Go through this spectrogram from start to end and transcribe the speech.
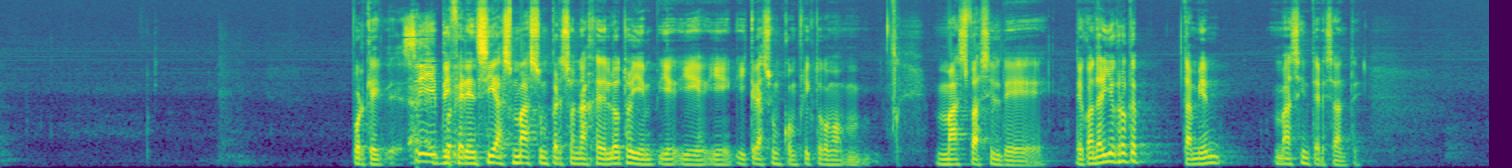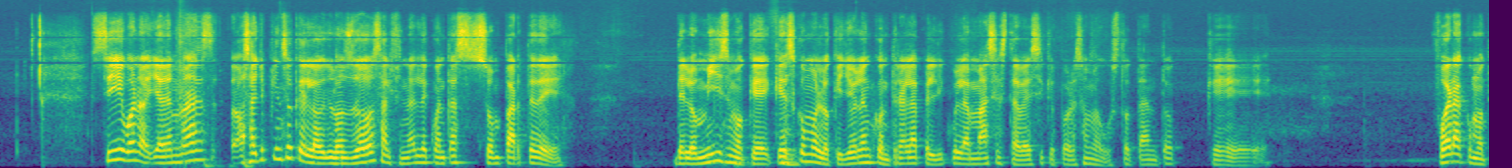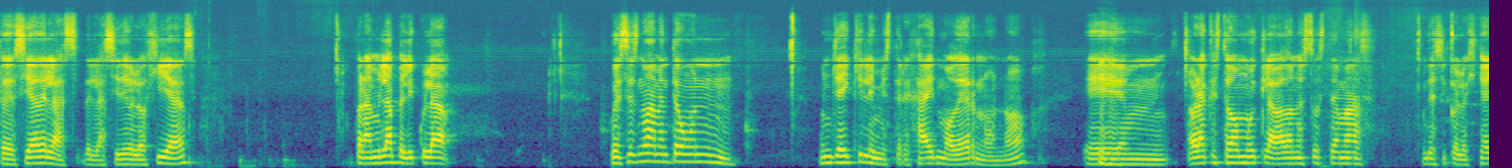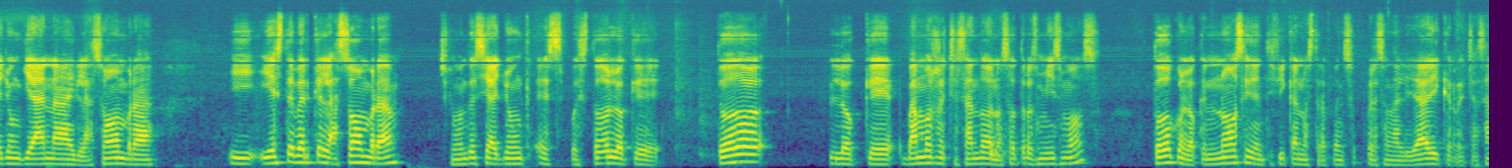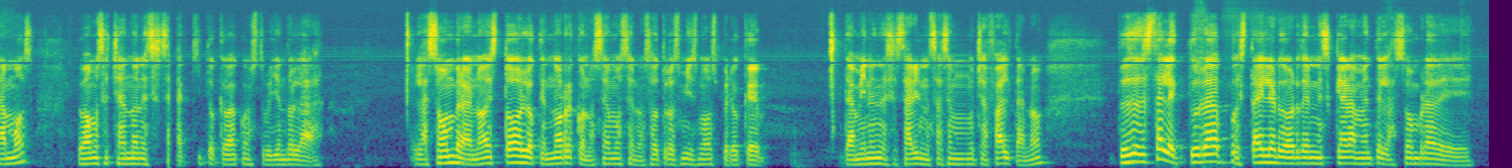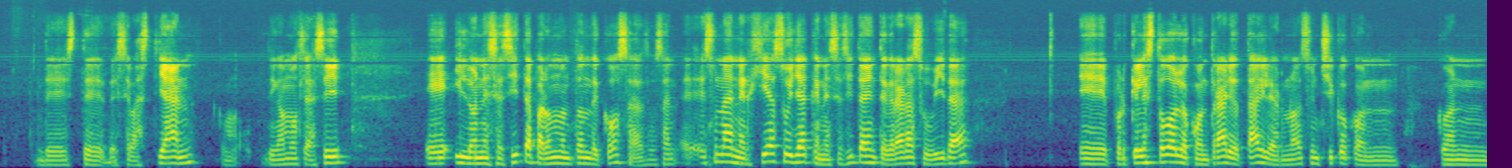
Porque eh, diferencias más un personaje del otro y, creas un conflicto como más fácil de, contar. Y yo creo que también más interesante. Sí, bueno, y además, o sea, yo pienso que los dos al final de cuentas son parte de, de lo mismo, que, que, es mm. como lo que yo le encontré a la película más esta vez y que por eso me gustó tanto, que fuera, como te decía, de las, de las ideologías, para mí la película, pues es nuevamente un, un Jekyll y Mr. Hyde moderno, ¿no? Em, ahora que estaba muy clavado en estos temas de psicología junguiana y la sombra, y, y, este ver que la sombra, según decía Jung, es pues todo lo que, todo lo que vamos rechazando de nosotros mismos todo con lo que no se identifica nuestra personalidad y que rechazamos, lo vamos echando en ese saquito que va construyendo la, la sombra, ¿no? Es todo lo que no reconocemos en nosotros mismos, pero que también es necesario y nos hace mucha falta, ¿no? Entonces, esta lectura, pues Tyler Dorden es claramente la sombra de, de este, de Sebastián, como digámosle así, eh, y lo necesita para un montón de cosas. O sea, es una energía suya que necesita integrar a su vida eh, porque él es todo lo contrario, Tyler, ¿no? Es un chico con,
